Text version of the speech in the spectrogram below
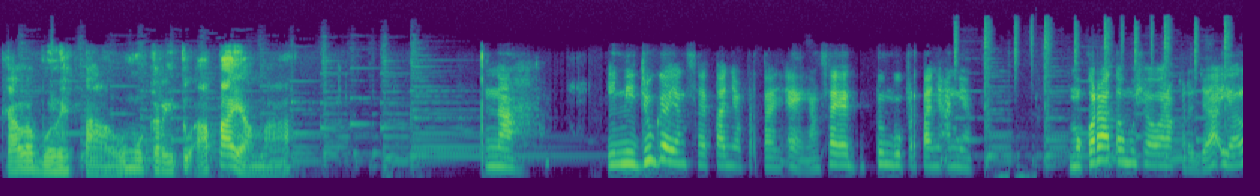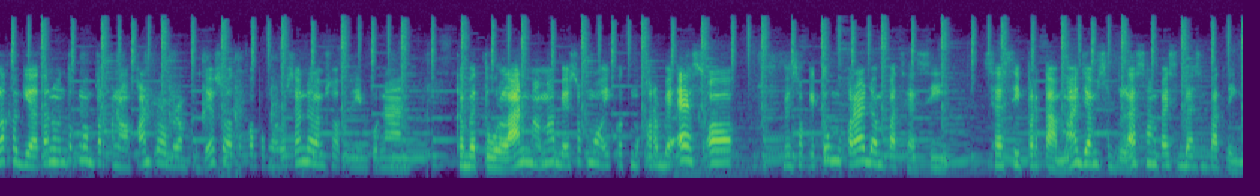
kalau boleh tahu muker itu apa ya Ma? Nah, ini juga yang saya tanya pertanyaan eh yang saya tunggu pertanyaannya. Muker atau musyawarah kerja ialah kegiatan untuk memperkenalkan program kerja suatu kepengurusan dalam suatu himpunan. Kebetulan Mama besok mau ikut muker BSO. Besok itu mukernya ada empat sesi. Sesi pertama jam 11 sampai 11.45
